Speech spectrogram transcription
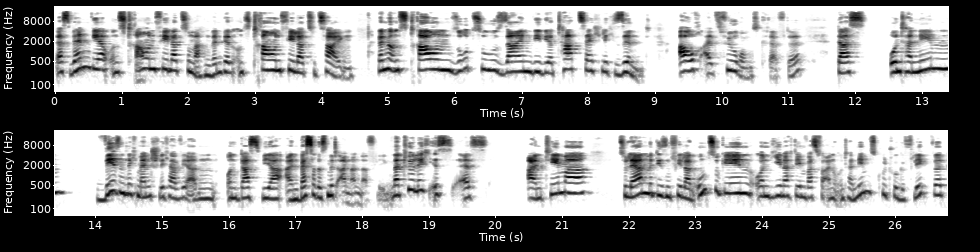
dass wenn wir uns trauen, Fehler zu machen, wenn wir uns trauen, Fehler zu zeigen, wenn wir uns trauen, so zu sein, wie wir tatsächlich sind, auch als Führungskräfte, dass Unternehmen wesentlich menschlicher werden und dass wir ein besseres Miteinander pflegen. Natürlich ist es ein Thema, zu lernen, mit diesen Fehlern umzugehen und je nachdem, was für eine Unternehmenskultur gepflegt wird,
